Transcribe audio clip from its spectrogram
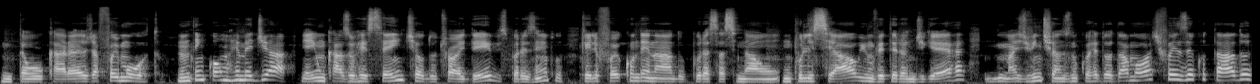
Então o cara já foi morto. Não tem como remediar. E aí um caso recente é o do Troy Davis, por exemplo, que ele foi condenado por assassinar um, um policial e um veterano de guerra, mais de 20 anos no corredor da morte, foi executado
